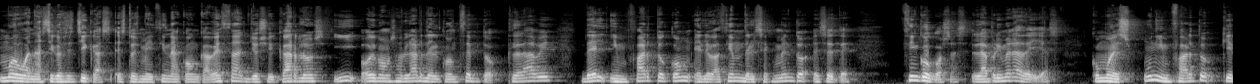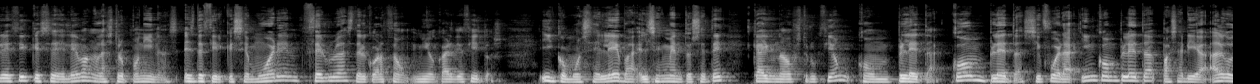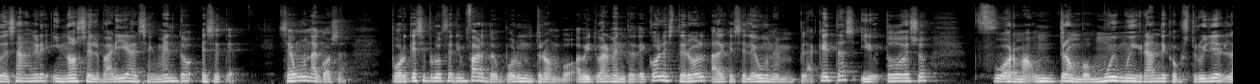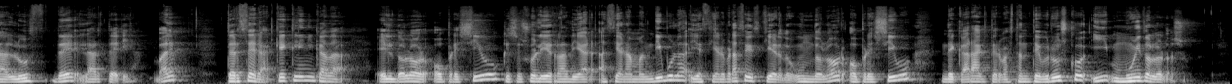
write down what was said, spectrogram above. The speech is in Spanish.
Muy buenas chicos y chicas, esto es Medicina con Cabeza, yo soy Carlos y hoy vamos a hablar del concepto clave del infarto con elevación del segmento ST. Cinco cosas. La primera de ellas, como es un infarto, quiere decir que se elevan las troponinas, es decir, que se mueren células del corazón, miocardiocitos. Y como se eleva el segmento ST, que hay una obstrucción completa, completa. Si fuera incompleta, pasaría algo de sangre y no se elevaría el segmento ST. Segunda cosa, ¿Por qué se produce el infarto? Por un trombo, habitualmente de colesterol, al que se le unen plaquetas y todo eso forma un trombo muy muy grande que obstruye la luz de la arteria, ¿vale? Tercera, ¿qué clínica da? El dolor opresivo que se suele irradiar hacia la mandíbula y hacia el brazo izquierdo, un dolor opresivo de carácter bastante brusco y muy doloroso.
